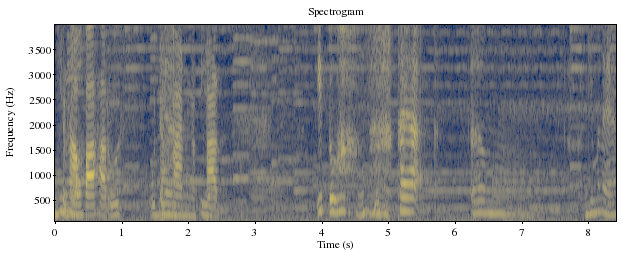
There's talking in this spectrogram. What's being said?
Gini loh. Kenapa harus udahan Iya, ngekat? itu. Kayak em, gimana ya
